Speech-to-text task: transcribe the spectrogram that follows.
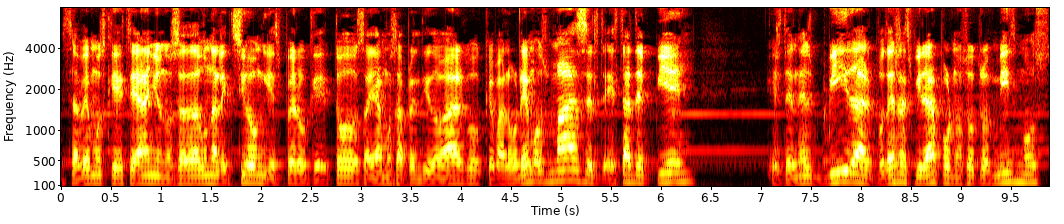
sabemos que este año nos ha dado una lección y espero que todos hayamos aprendido algo, que valoremos más el estar de pie, el tener vida, el poder respirar por nosotros mismos,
